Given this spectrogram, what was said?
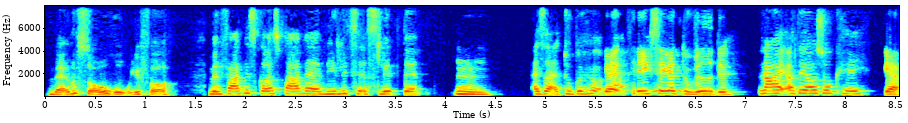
hvad er du så urolig for? Men faktisk også bare være villig til at slippe den. Mm. Altså, at du behøver... Ja, det er ikke sikkert, at du ved det. Nej, og det er også okay. Ja.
